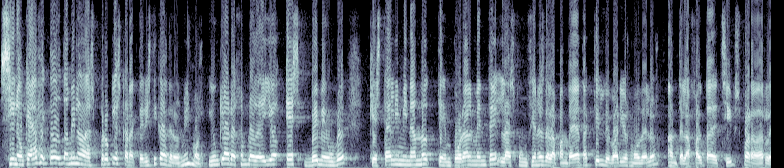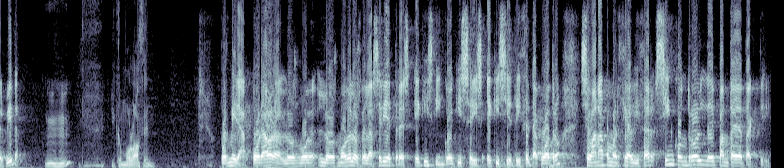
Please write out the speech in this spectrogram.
sino que ha afectado también a las propias características de los mismos. Y un claro ejemplo de ello es BMW, que está eliminando temporalmente las funciones de la pantalla táctil de varios modelos ante la falta de chips para darles vida. ¿Y cómo lo hacen? Pues mira, por ahora los, los modelos de la serie 3, X5, X6, X7 y Z4 se van a comercializar sin control de pantalla táctil.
